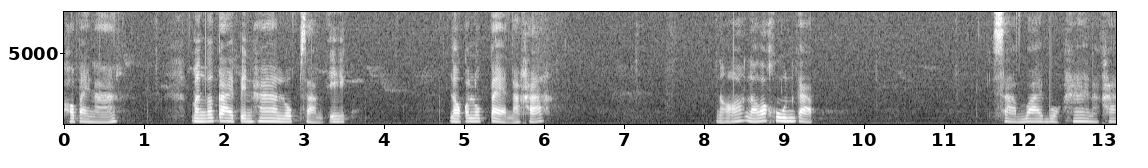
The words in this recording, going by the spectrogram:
เข้าไปนะ มันก็กลายเป็น 5 ลบ 3x เราก็ลบ 8 นะคะ เนาะแล้วก็คูณกับ 3y บวก 5 นะคะ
